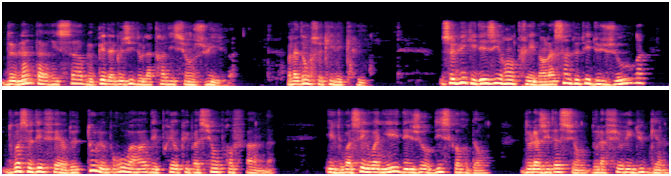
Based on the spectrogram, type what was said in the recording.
de l'intarissable pédagogie de la tradition juive. Voilà donc ce qu'il écrit. Celui qui désire entrer dans la sainteté du jour doit se défaire de tout le brouhaha des préoccupations profanes. Il doit s'éloigner des jours discordants, de l'agitation, de la furie du gain,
